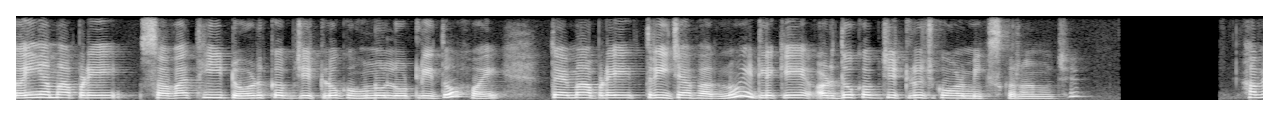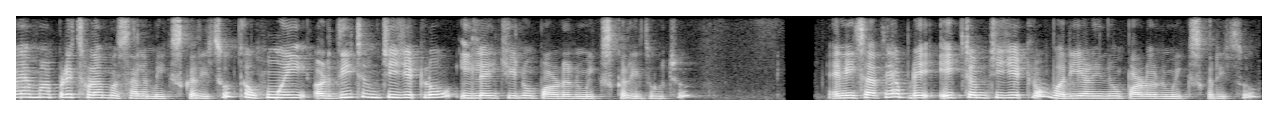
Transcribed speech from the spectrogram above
તો અહીંયામાં આપણે સવાથી દોઢ કપ જેટલો ઘઉંનો લોટ લીધો હોય, તો એમાં આપણે ત્રીજા ભાગનું એટલે કે અડધો કપ જેટલો જ ગોળ મિક્સ કરવાનો છે. હવે એમાં આપણે થોડા મસાલા મિક્સ કરીશું. તો હું અહીં અડધી ચમચી જેટલો ઇલાયચીનો પાવડર મિક્સ કરી દઉં છું. એની સાથે આપણે એક ચમચી જેટલો વરિયાળીનો પાવડર મિક્સ કરીશું.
